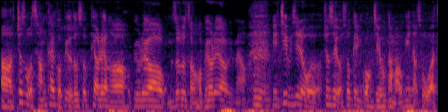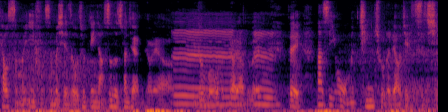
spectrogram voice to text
啊，就是我常开口闭口都说漂亮啊，好漂亮，我们真的长得好漂亮，有没有？嗯你记不记得我就是有时候跟你逛街或干嘛，我跟你讲说我要挑什么衣服、什么鞋子，我就跟你讲是不是穿起来很漂亮？嗯你就回我很漂亮，对不对？嗯对，那是因为我们清楚的了解自己。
